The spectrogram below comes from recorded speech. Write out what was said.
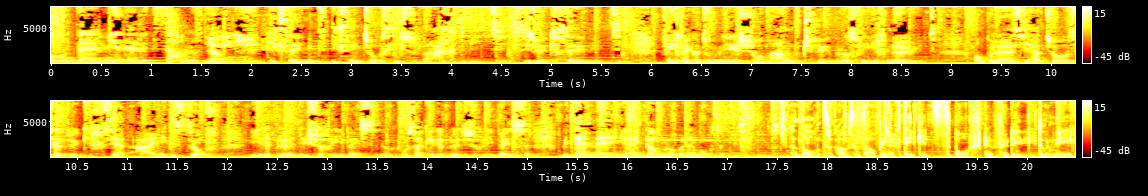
und äh, wir gehen jetzt zusammen auf die Ja, Bühne. ich sehe, ich sehe schon, sie ist recht witzig. Sie ist wirklich sehr witzig. Vielleicht nicht im ersten Moment spürt man das vielleicht nicht. Aber äh, sie hat schon, sie hat wirklich, sie hat einiges drauf. Ihre Brüder ist schon ein bisschen besser. Ich muss sagen, ihre Brüder ist ein bisschen besser. Mit dem wäre ich gerne gegangen, aber der macht etwas anderes. Lohnt sich also da vielleicht Tickets zu posten für ihre Tournee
